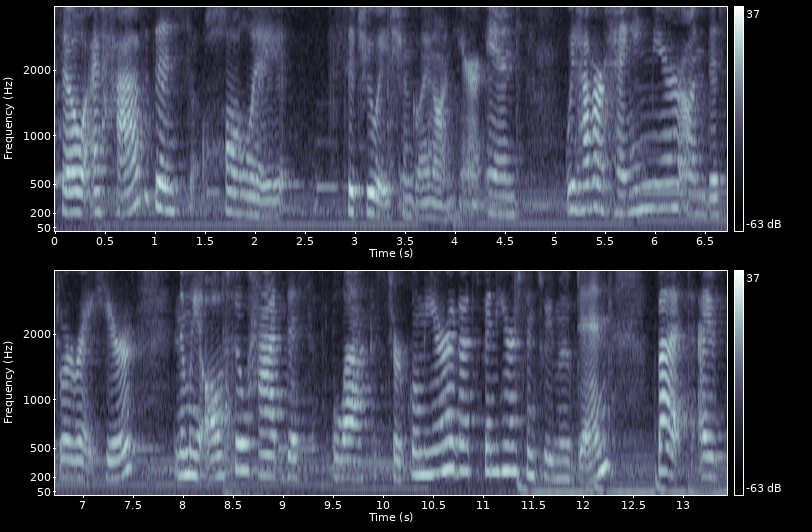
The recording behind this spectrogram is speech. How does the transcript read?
So I have this hallway situation going on here and we have our hanging mirror on this door right here and then we also had this black circle mirror that's been here since we moved in but I've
